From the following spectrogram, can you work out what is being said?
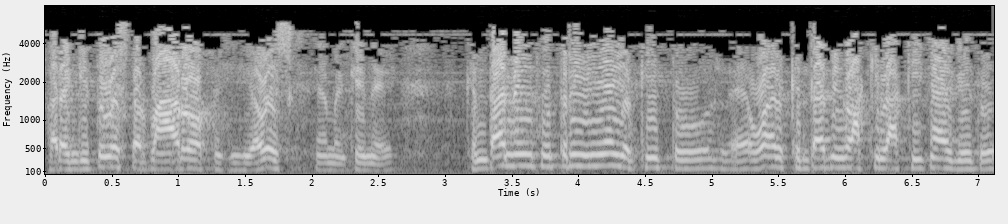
Bareng gitu wis terparuh. Ya wis ngene. Gentaning putrinya ya gitu. Wah gentaning laki-lakinya gitu.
